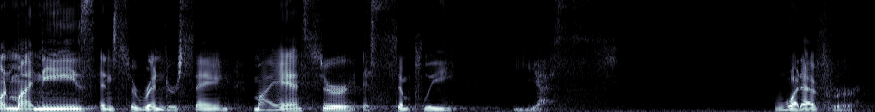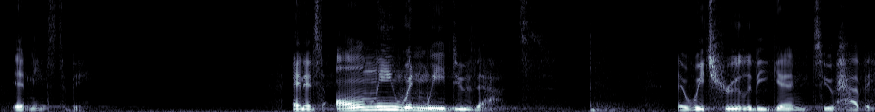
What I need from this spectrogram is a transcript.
on my knees in surrender, saying, My answer is simply yes. Whatever it needs to be. And it's only when we do that that we truly begin to have a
